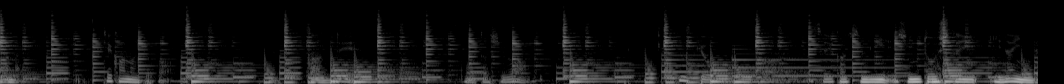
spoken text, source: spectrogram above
らないって彼女が言ったんで私は宗教が生活に浸透していないんだ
